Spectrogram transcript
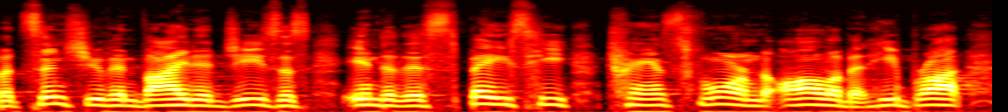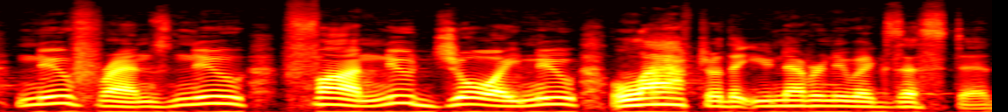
But since you've invited Jesus into this space, he transformed all of it. He brought new friends, new fun, new joy, new laughter that you never knew existed.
